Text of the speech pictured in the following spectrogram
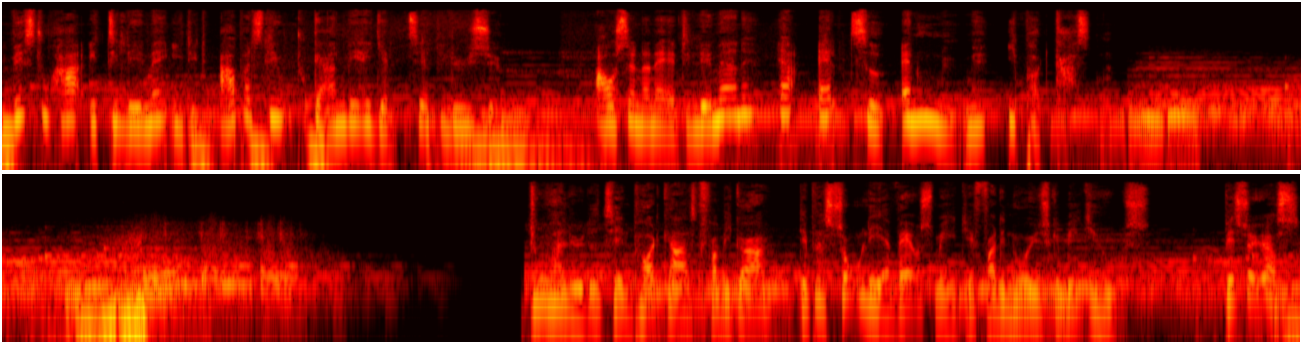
hvis du har et dilemma i dit arbejdsliv, du gerne vil have hjælp til at løse. Afsenderne af dilemmaerne er altid anonyme i podcasten. Du har lyttet til en podcast fra Vi Gør, det personlige erhvervsmedie fra det nordjyske mediehus. Besøg os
